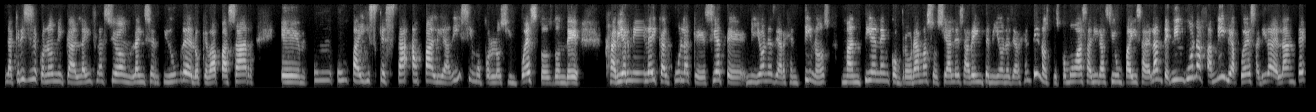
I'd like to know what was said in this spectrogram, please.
la crisis económica, la inflación, la incertidumbre de lo que va a pasar, eh, un, país que está apaleadísimo por los impuestos, donde Javier Milei calcula que 7 millones de argentinos mantienen con programas sociales a 20 millones de argentinos. Pues ¿cómo va a salir así un país adelante? Ninguna familia puede salir adelante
